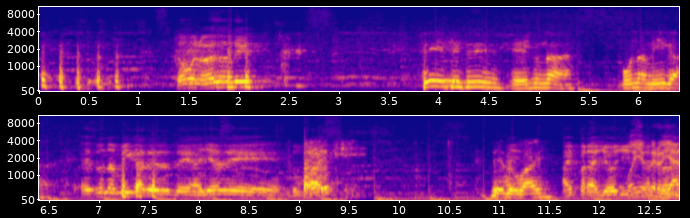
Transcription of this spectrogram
¿Cómo lo ves, Andy? Sí, sí, sí. Es una, una amiga Es una amiga de, de allá de Dubai. de Dubai. Hay para Yoji. Oye, pero ya,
